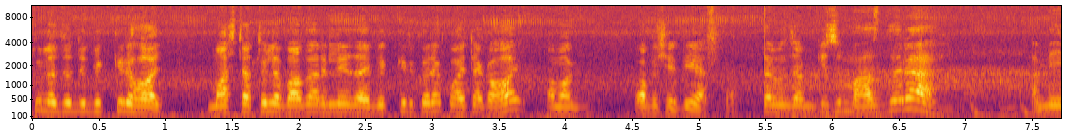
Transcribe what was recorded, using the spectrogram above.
তুলে যদি বিক্রি হয় মাছটা তুলে বাজারে নিয়ে যায় বিক্রি করে কয় টাকা হয় আমাকে অফিসে দিয়ে আসবা। সাহেব, কিছু মাছ ধরা আমি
